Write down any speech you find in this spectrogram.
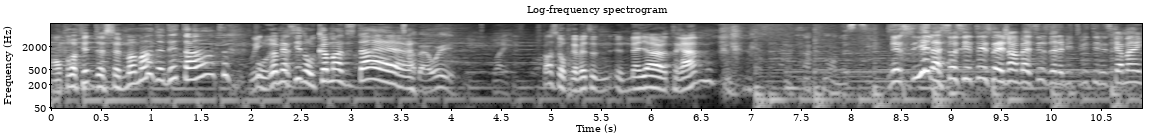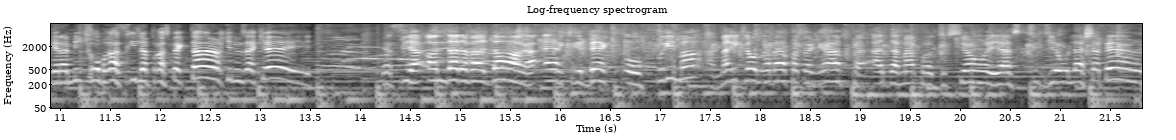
On profite de ce moment de détente Oui. pour remercier nos commanditaires. Ah, ben oui. Je pense qu'on pourrait mettre une, une meilleure trame. Merci à la Société Saint-Jean-Baptiste de la témiscamingue à la microbrasserie Le Prospecteur qui nous accueille. Merci à Honda de Val d'Or, à Air Québec, au Frima, à Marie-Claude Robert, photographe, à Adama Productions et à Studio La Chapelle.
